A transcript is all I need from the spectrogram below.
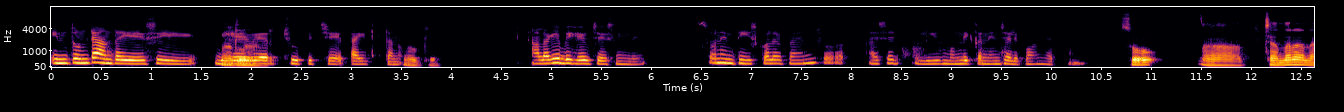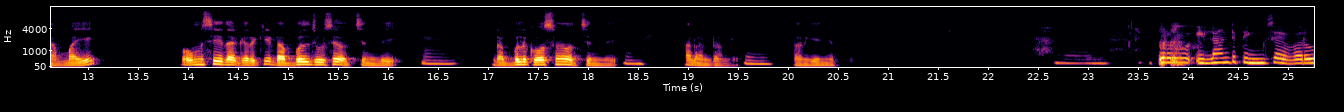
ఇంత ఉంటే అంత చేసి బిహేవియర్ చూపించే టైప్ తను. ఓకే. అలాగే బిహేవ్ చేసింది. సో నేను తీసుకోలేకపోయాను. సో ఐ సెడ్ లీవ్ ముందు ఇక్కడి నుంచి వెళ్ళిపో అని చెప్పాను. సో చందన అనే అమ్మాయి వంశీ దగ్గరికి డబ్బులు చూసే వచ్చింది. డబ్బుల కోసమే వచ్చింది అని అంటారు. దానికి ఏం చెప్తా ఇప్పుడు ఇలాంటి థింగ్స్ ఎవరు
